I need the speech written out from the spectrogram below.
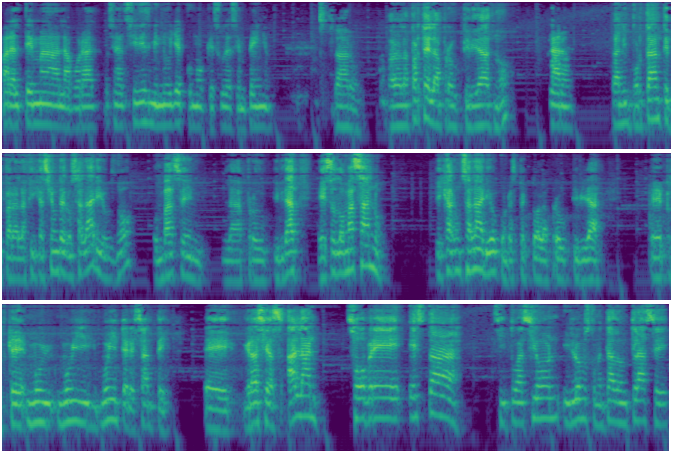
para el tema laboral, o sea, sí disminuye como que su desempeño. Claro, para la parte de la productividad, ¿no? Claro. Tan importante para la fijación de los salarios, ¿no? Con base en la productividad. Eso es lo más sano, fijar un salario con respecto a la productividad. Eh, pues que muy, muy, muy interesante. Eh, gracias, Alan. Sobre esta situación, y lo hemos comentado en clase,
